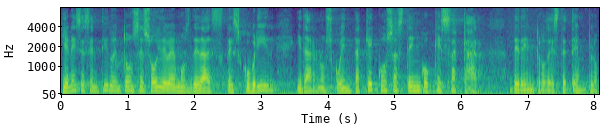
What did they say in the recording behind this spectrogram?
Y en ese sentido entonces hoy debemos de descubrir y darnos cuenta qué cosas tengo que sacar de dentro de este templo,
